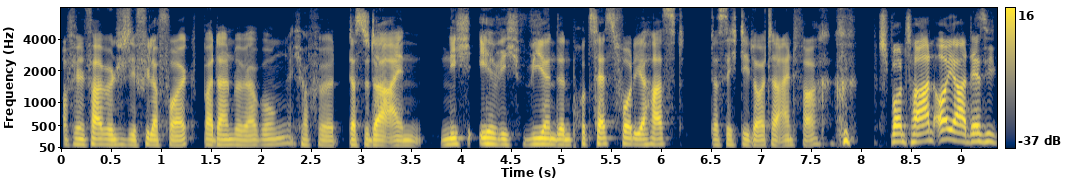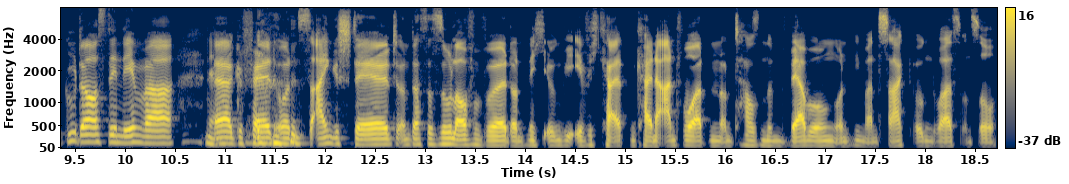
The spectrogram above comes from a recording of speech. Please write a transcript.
Auf jeden Fall wünsche ich dir viel Erfolg bei deinen Bewerbungen. Ich hoffe, dass du da einen nicht ewig wirrenden Prozess vor dir hast, dass sich die Leute einfach spontan, oh ja, der sieht gut aus, den nehmen wir, ja. äh, gefällt uns, eingestellt und dass es so laufen wird und nicht irgendwie Ewigkeiten, keine Antworten und tausende Bewerbungen und niemand sagt irgendwas und so.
